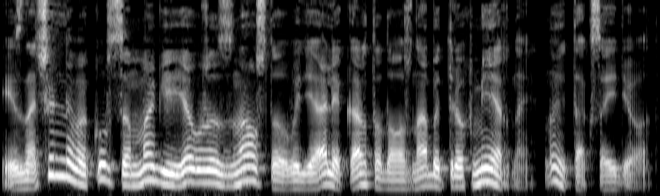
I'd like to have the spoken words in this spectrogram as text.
Из начального курса магии я уже знал, что в идеале карта должна быть трехмерной, но и так сойдет.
